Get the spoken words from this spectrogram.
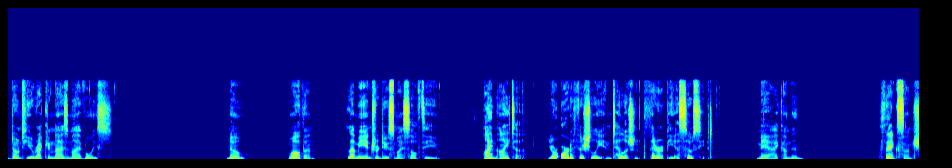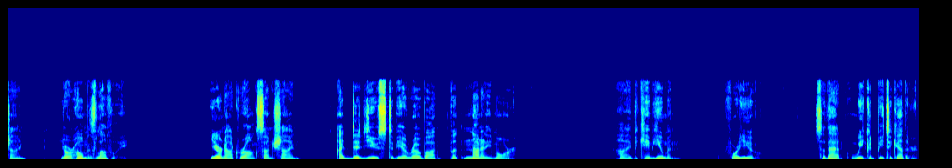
Don't you recognize my voice? No? Well then, let me introduce myself to you. I'm Ita, your artificially intelligent therapy associate. May I come in? Thanks, Sunshine. Your home is lovely. You're not wrong, Sunshine. I did used to be a robot, but not anymore. I became human. For you. So that we could be together.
